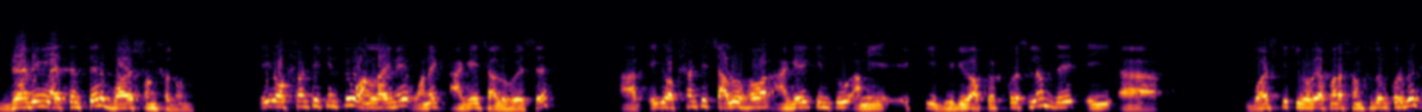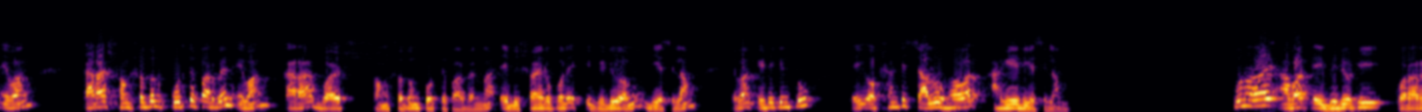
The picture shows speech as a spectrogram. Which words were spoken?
ড্রাইভিং লাইসেন্সের বয়স সংশোধন। এই অপশনটি কিন্তু অনলাইনে অনেক আগেই চালু হয়েছে। আর এই অপশনটি চালু হওয়ার আগেই কিন্তু আমি একটি ভিডিও আপলোড করেছিলাম যে এই বয়সটি কীভাবে আপনারা সংশোধন করবেন এবং কারা সংশোধন করতে পারবেন এবং কারা বয়স সংশোধন করতে পারবেন না, এই বিষয়ের উপরে একটি ভিডিও আমি দিয়েছিলাম এবং এটি কিন্তু এই অপশনটি চালু হওয়ার আগেই দিয়েছিলাম। পুনরায় আবার এই ভিডিওটি করার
